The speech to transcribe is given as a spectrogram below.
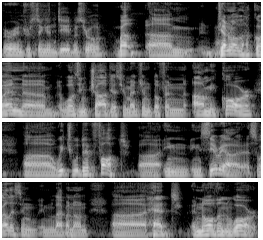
Very interesting indeed, Mr. Oren. Well, um, General Hakohen um, was in charge, as you mentioned, of an army corps uh, which would have fought uh, in, in Syria as well as in, in Lebanon uh, had a northern war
